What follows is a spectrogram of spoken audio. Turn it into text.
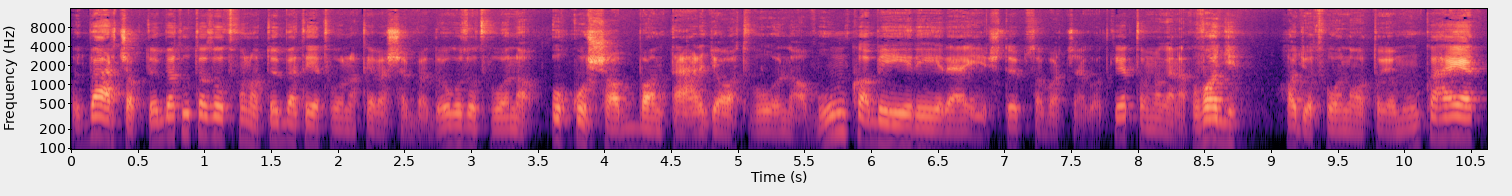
hogy bár csak többet utazott volna, többet ért volna, kevesebbet dolgozott volna, okosabban tárgyalt volna a munkabérére, és több szabadságot kért magának, vagy hagyott volna ott olyan munkahelyet,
